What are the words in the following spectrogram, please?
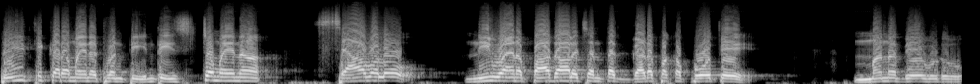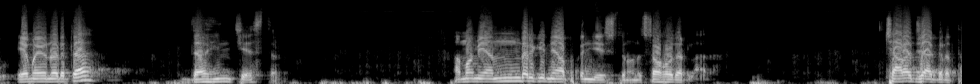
ప్రీతికరమైనటువంటి ఇంత ఇష్టమైన సేవలో నీవు ఆయన పాదాల చెంత గడపకపోతే మన దేవుడు ఏమై ఉన్నాడట? దహించేస్తాడు. అమ్మ మీ అందరికీ జ్ఞాపకం చేస్తున్నాను సహోదరులారా. చాలా జాగ్రత్త.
